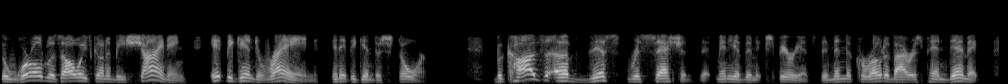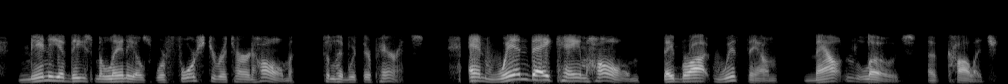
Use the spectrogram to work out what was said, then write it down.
the world was always going to be shining, it began to rain and it began to storm. Because of this recession that many of them experienced, and then the coronavirus pandemic, many of these millennials were forced to return home to live with their parents. And when they came home, they brought with them mountain loads of college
